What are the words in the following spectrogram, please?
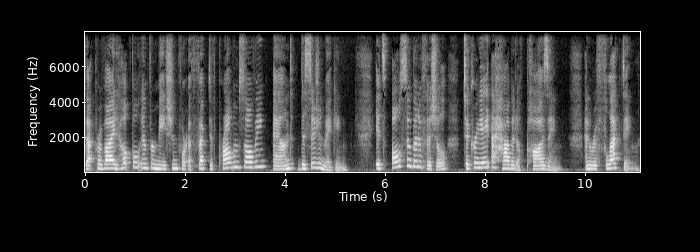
that provide helpful information for effective problem solving and decision making. It's also beneficial to create a habit of pausing and reflecting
